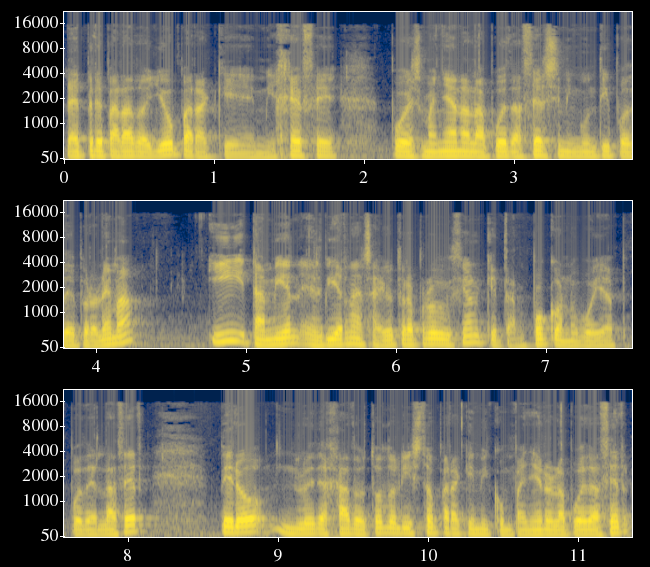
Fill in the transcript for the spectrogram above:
la he preparado yo para que mi jefe pues mañana la pueda hacer sin ningún tipo de problema. Y también el viernes hay otra producción que tampoco no voy a poderla hacer, pero lo he dejado todo listo para que mi compañero la pueda hacer.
